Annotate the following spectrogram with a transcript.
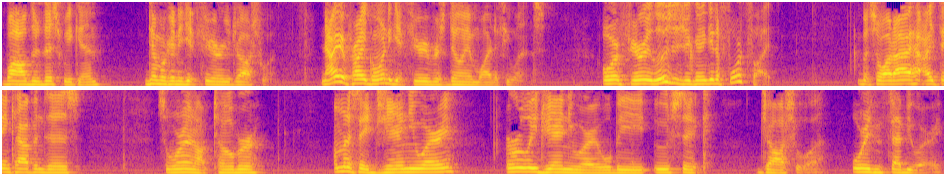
Wilder this weekend. Then we're going to get Fury Joshua. Now you're probably going to get Fury versus Dillian Whyte if he wins. Or if Fury loses, you're going to get a fourth fight. But so what I, I think happens is, so we're in October. I'm going to say January, early January will be Usyk Joshua, or even February,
